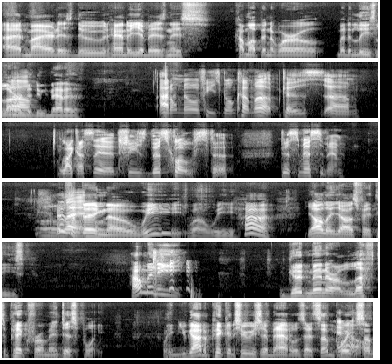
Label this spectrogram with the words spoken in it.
I admire this dude. Handle your business. Come up in the world, but at least learn Well- to do better. I don't know if he's gonna come up because, um, like I said, she's this close to dismissing him. Here's But- the thing, though. We, well, we, huh? Y'all in y'all's fifties. How many good men are left to pick from at this point? Like, you got to pick and choose your battles. At some point, Hell, some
